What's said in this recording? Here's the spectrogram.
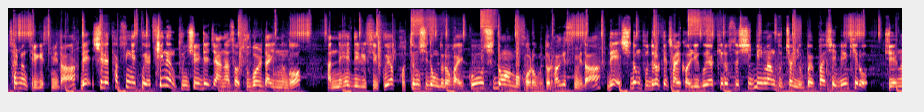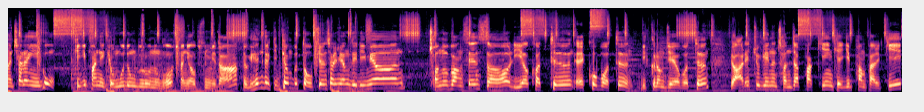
설명드리겠습니다. 네, 실내 탑승했고요. 키는 분실되지 않아서 두 벌 다 있는 거 안내해 드릴 수 있고요. 버튼 시동 들어가 있고 시동 한번 걸어보도록 하겠습니다. 네, 시동 부드럽게 잘 걸리고요. 키로수 12만 9,681km 주행한 차량이고 계기판에 경고등 들어오는 거 전혀 없습니다. 여기 핸들 뒤편부터 옵션 설명드리면 전후방 센서, 리어 커튼, 에코 버튼, 미끄럼 제어 버튼 이 아래쪽에는 전자 파킹, 계기판 밝기,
